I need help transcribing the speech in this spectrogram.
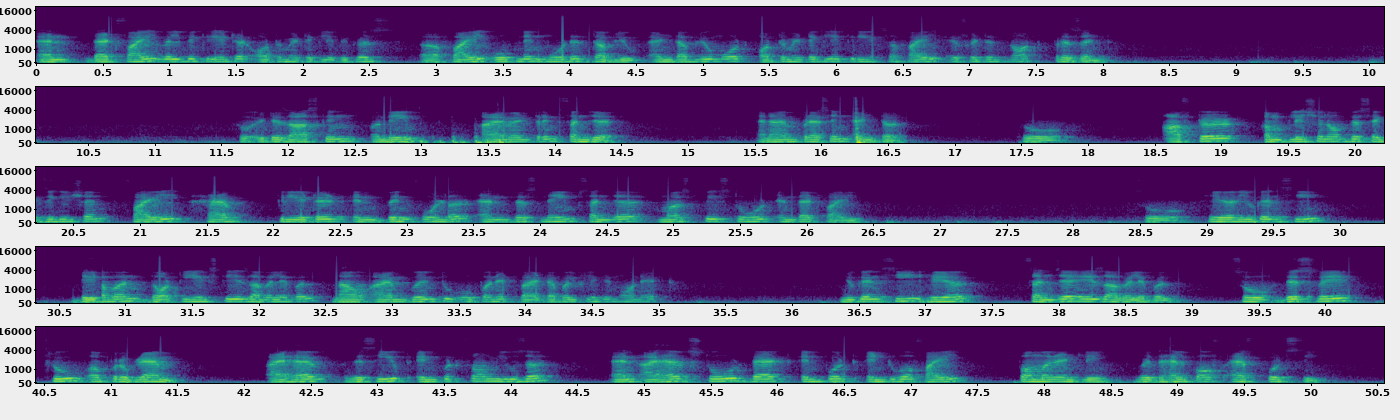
and that file will be created automatically because uh, file opening mode is W and W mode automatically creates a file if it is not present. So it is asking a name. I am entering Sanjay and I am pressing enter. So after completion of this execution file have created in bin folder and this name Sanjay must be stored in that file. So here you can see data1.txt is available. Now I am going to open it by double clicking on it. You can see here Sanjay is available. So this way through a program I have received input from user and I have stored that input into a file permanently with the help of fputc.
